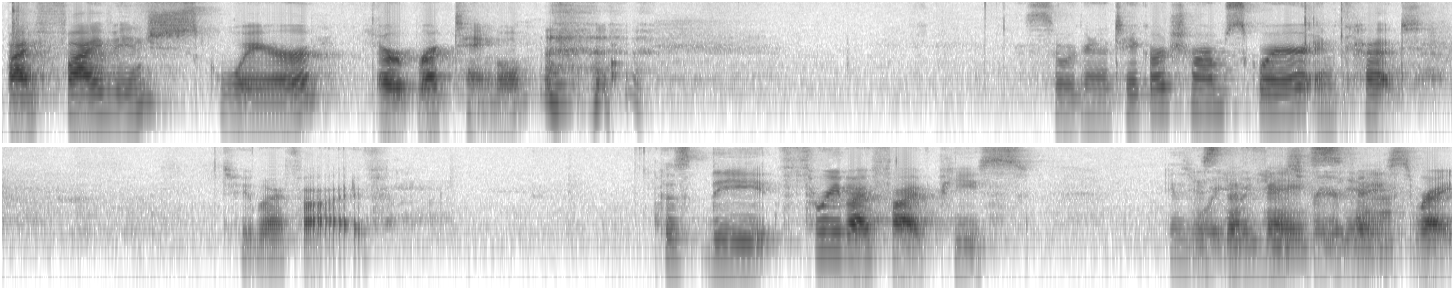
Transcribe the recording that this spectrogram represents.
by five inch square or rectangle. so we're gonna take our charm square and cut two by five. Because the three by five piece is, Is what the you would use for your yeah. face, right?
